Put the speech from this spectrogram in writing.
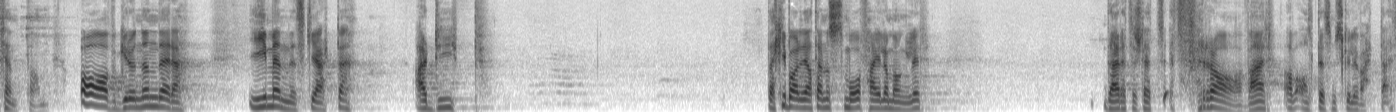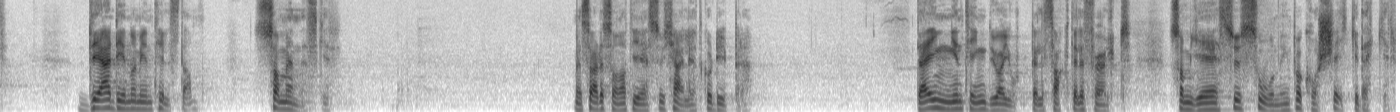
kjente ham. Avgrunnen dere, i menneskehjertet er dyp. Det er ikke bare det at det er noen små feil og mangler. Det er rett og slett et fravær av alt det som skulle vært der. Det er din og min tilstand som mennesker. Men så er det sånn at Jesu kjærlighet går dypere. Det er ingenting du har gjort eller sagt eller følt som Jesus' soning på korset ikke dekker.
